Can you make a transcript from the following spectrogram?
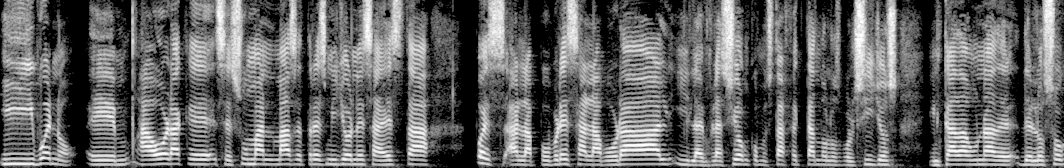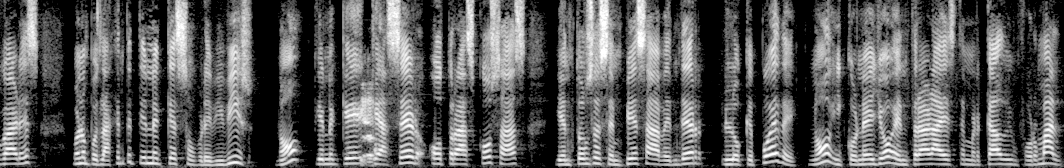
Y bueno, em, ahora que se suman más de 3 millones a esta, pues a la pobreza laboral y la inflación, como está afectando los bolsillos en cada una de, los hogares, bueno, pues la gente tiene que sobrevivir, ¿no? Tiene que, que, hacer otras cosas y entonces empieza a vender lo que puede, ¿no? Y con ello entrar a este mercado informal.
